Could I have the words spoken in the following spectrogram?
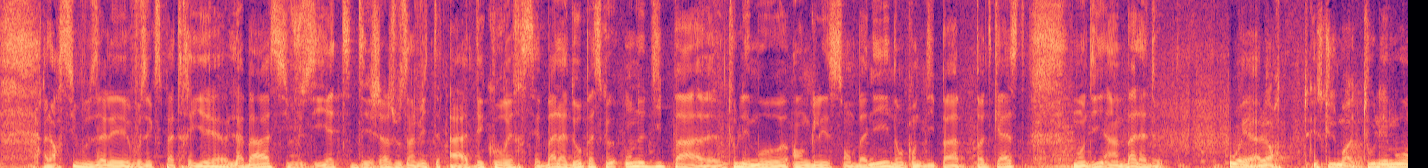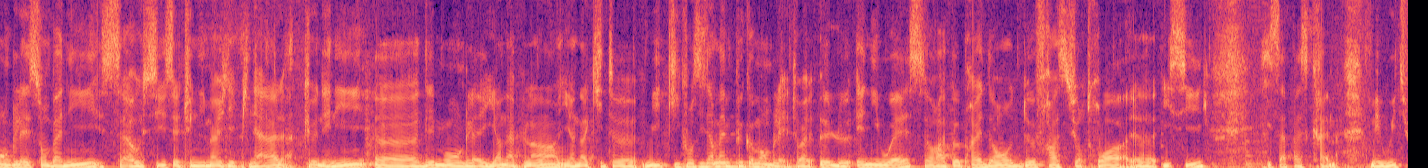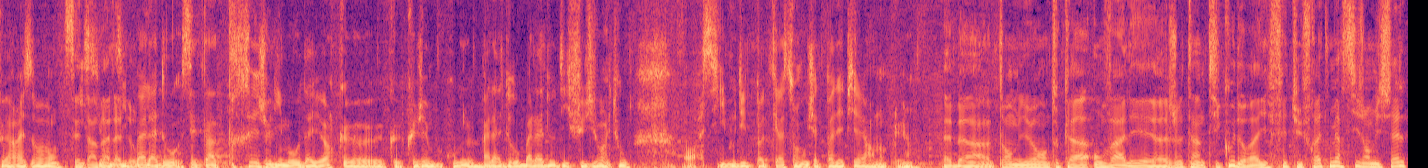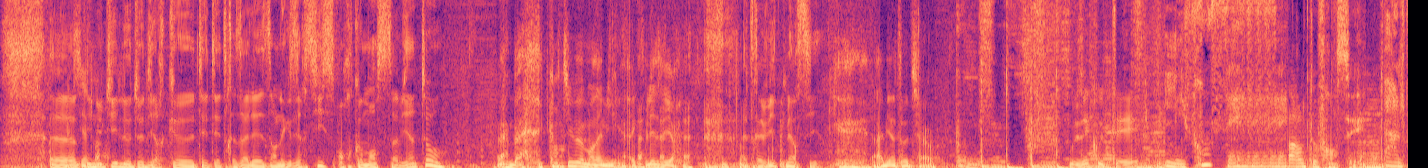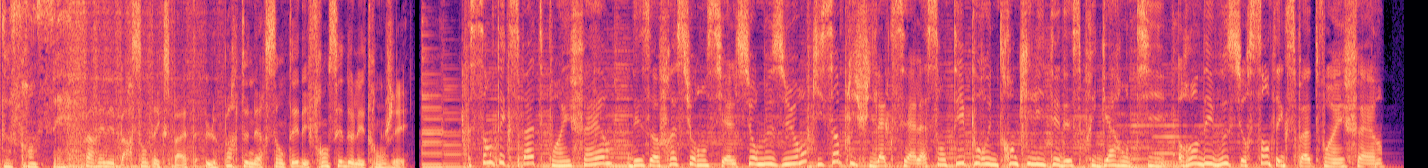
Alors, si vous allez vous expatrier euh, là-bas, si vous y êtes déjà, je vous invite à découvrir ces balados parce qu'on ne dit pas, euh, tous les mots euh, anglais sont bannis, donc on ne dit pas podcast, mais on dit un balado. Oui, alors, excuse-moi, tous les mots anglais sont bannis. Ça aussi, c'est une image d'épinal. Que nenni. Euh, des mots anglais, il y en a plein. Il y en a qui te, mais qui considèrent même plus comme anglais. Toi, Euh, le anyway sera à peu près dans deux phrases sur trois euh, ici. Et ça passe crème. Mais oui, tu as raison. C'est un balado. balado. C'est un très joli mot d'ailleurs que, que, que j'aime beaucoup. Le balado, balado diffusion et tout. Oh, si vous dites podcast, on vous jette pas des pierres non plus. hein. Eh ben, tant mieux. En tout cas, on va aller jeter un petit coup d'oreille. Fais-tu frette. Merci Jean-Michel. Euh, Inutile de te dire que tu étais très à l'aise dans l'exercice. On recommence ça bientôt. Ah bah, quand tu veux, mon ami, avec plaisir. À très vite. Merci. à bientôt, ciao. Vous écoutez Les Français Parle au français. parlent au français. Parrainé par Santexpat, le partenaire santé des Français de l'étranger. Santexpat.fr, des offres assurantielles sur mesure qui simplifient l'accès à la santé pour une tranquillité d'esprit garantie. Rendez-vous sur santexpat.fr.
